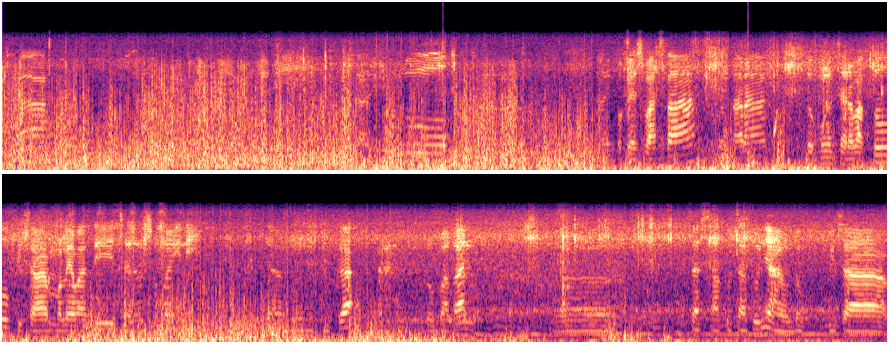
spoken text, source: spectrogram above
kita yang menjadi dari dulu dari pegawai swasta sementara untuk mengejar waktu bisa melewati jalur sungai ini yang juga merupakan eh, satu-satunya untuk bisa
